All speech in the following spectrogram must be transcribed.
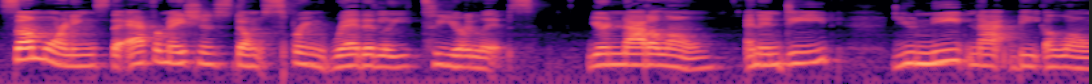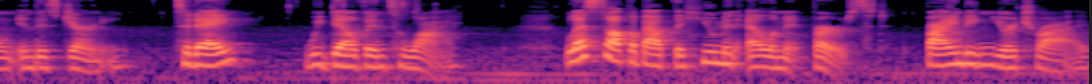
Some mornings the affirmations don't spring readily to your lips. You're not alone, and indeed, you need not be alone in this journey. Today, we delve into why. Let's talk about the human element first finding your tribe.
